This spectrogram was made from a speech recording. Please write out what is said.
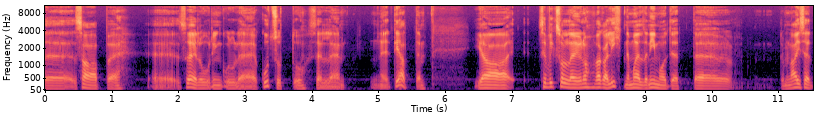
Äh, saab äh, sõeluuringule kutsutu selle äh, teate. Ja see võiks olla ju noh, väga lihtne mõelda niimoodi, et ütleme, naised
